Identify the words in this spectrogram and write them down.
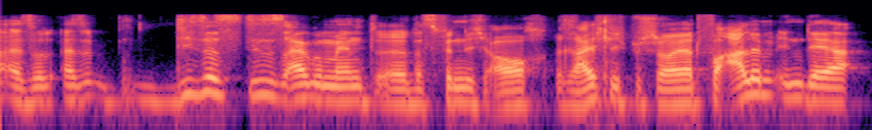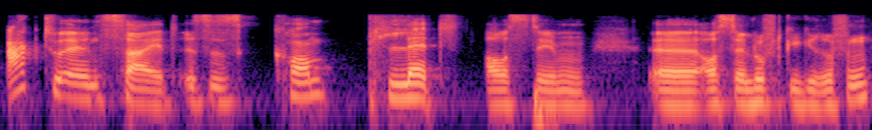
also, also dieses, dieses Argument, äh, das finde ich auch reichlich bescheuert. Vor allem in der aktuellen Zeit ist es komplett aus dem äh, aus der Luft gegriffen.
